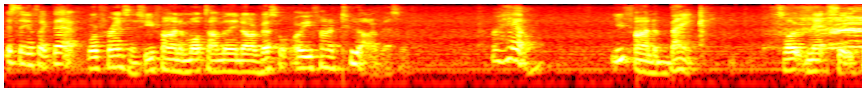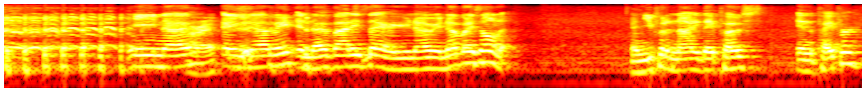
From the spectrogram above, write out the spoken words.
it's things like that. Or for instance, you find a multi-million dollar vessel, or you find a two dollar vessel, or hell, you find a bank floating that sea. you know, right. and you know what I mean, and nobody's there. You know, and nobody's on it. And you put a 90 day post in the paper,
